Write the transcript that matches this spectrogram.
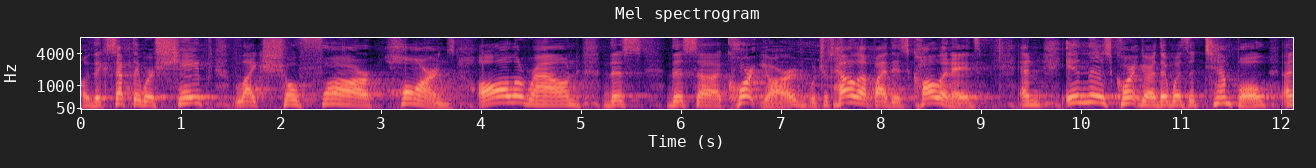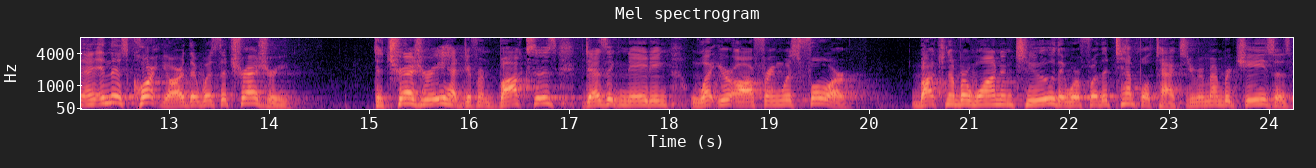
except they were shaped like shofar horns all around this, this uh, courtyard, which was held up by these colonnades. And in this courtyard, there was a temple, and in this courtyard, there was the treasury. The treasury had different boxes designating what your offering was for. Box number one and two, they were for the temple tax. You remember Jesus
